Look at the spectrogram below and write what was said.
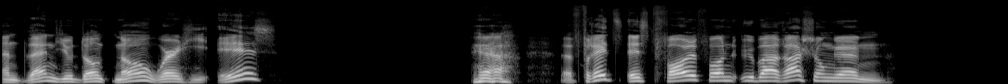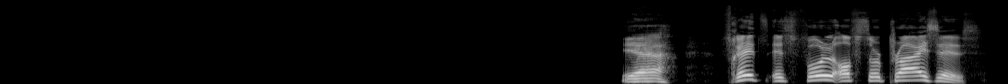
And then you don't know where he is? Ja, Fritz ist voll von Überraschungen. Yeah, Fritz is full of surprises.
